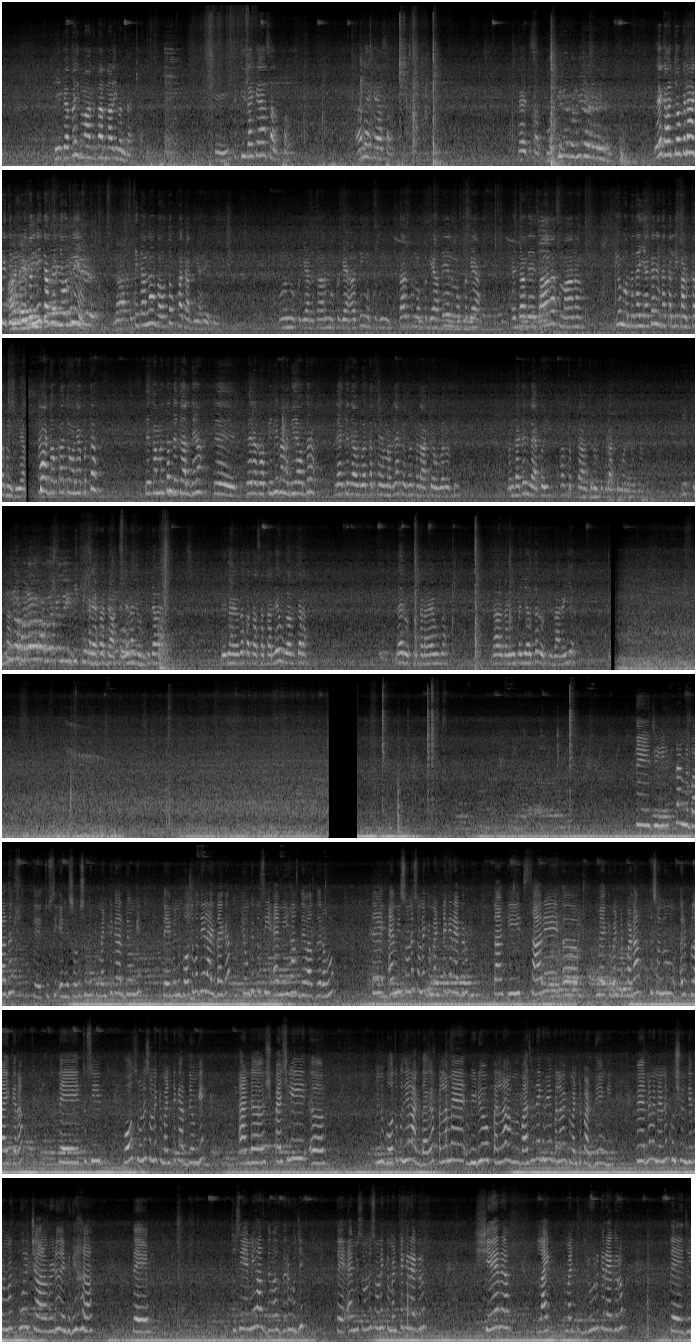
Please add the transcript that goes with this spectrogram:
ਠੀਕ ਆ ਭਾਈ, ਦਿਮਾਗ ਤਰਨ ਵਾਲੀ ਬੰਦਾ। ਤੇ ਇੱਕ ਕੀ ਲੈ ਕੇ ਆਇਆ? ਸਰਫ। ਆ ਲੈ ਕੇ ਆਇਆ ਸਰਫ ਕੈਟ ਸਰਫ ਇਹ ਗੱਲ ਚੋਕੜਾ ਗਈ ਤੀ ਮੂਰੀ ਬੰਨੀ ਤਾਂ ਫਿਰ ਜੋਤ ਆ। ਇਹ ਨਾ ਬਹੁਤ ਧੋਖਾ ਕਰਦੀਆਂ ਹਰੇਕ ਨੂੰ ਹੁਣ ਮੁੱਕ ਗਿਆ ਬਸਾਰ ਮੁੱਕ ਗਿਆ, ਹਲਦੀ ਮੁੱਕ ਗਈ, ਸਰਫ ਮੁੱਕ ਗਿਆ, ਤੇਲ ਮੁੱਕ ਗਿਆ। ਇਦਾਂ ਦੇ ਸਾਰਾ ਸਮਾਨ ਕਿਉਂ ਮੁੱਲ ਦਾ ਹੀ ਆ? ਘਰੇ ਤਾਂ ਕੱਲੀ ਕਣਕ ਹੁੰਦੀ ਆ। ਢਾ ਡੋਕਾ ਚੋਣਿਆ ਪੁੱਤ। ਤੇ ਕੰਮ ਧੰਦੇ ਚੱਲਦੇ ਆ ਤੇ ਫਿਰ ਰੋਟੀ ਵੀ ਬਣਦੀ ਆ ਉਧਰ। ਲੈ ਕੇ ਜਾਊਗਾ ਤਰਸੇ ਮਰ ਜਾ ਕਿਸੇ ਨੂੰ ਫੜਾ ਕੇ ਆਊਗਾ ਰੋਟੀ। ਬੰਦਾ ਢਿੱਲਾ ਕੋਈ ਹਸਪਤਾਲ 'ਚ ਰੋਟੀ ਫੜਾ ਕੇ ਮਰ ਆਊਗਾ। ਠੀਕ ਠੀਕ ਨਾ ਫੜਾ ਫੜਦਾ ਕੱਲੀ। ਕੀ ਕਰਿਆ ਹੋਇਆ ਡਾਕਟਰ ਜਿਹੜਾ ਜੋਤੀ ਦਾ। ਤੇ ਨਾ ਉਹਦਾ ਪਤਾ ਸਤਾ ਲਿਆਊਗਾ ਵਿਚਾਰਾ। ਲੈ ਰੋਟੀ ਖੜਾਇਆ ਹੋਊਗਾ ਦਾਲ ਬਣੀ ਪਈ ਆ ਉੱਧਰ ਰੋਟੀ ਬਣ ਰਹੀ ਹੈ ਤੇ ਜੀ ਧੰਨਵਾਦ ਤੇ ਤੁਸੀਂ ਇੰਨੇ ਸੋਹਣੇ ਸੋਹਣੇ ਕਮੈਂਟ ਕਰ ਦਿਓਗੇ ਤੇ ਮੈਨੂੰ ਬਹੁਤ ਵਧੀਆ ਲੱਗਦਾ ਹੈਗਾ, ਕਿਉਂਕਿ ਤੁਸੀਂ ਐਵੇਂ ਹੱਸਦੇ ਵੱਸਦੇ ਰਹੋ ਤੇ ਐਵੇਂ ਸੋਹਣੇ ਸੋਹਣੇ ਕਮੈਂਟ ਕਰਿਆ ਕਰੋ ਤਾਂ ਕਿ ਸਾਰੇ ਮੈਂ ਕਮੈਂਟ ਪੜਾਂ ਤੇ ਤੁਹਾਨੂੰ ਰਿਪਲਾਈ ਕਰਾਂ। ਤੇ ਤੁਸੀਂ ਬਹੁਤ ਸੋਹਣੇ ਸੋਹਣੇ ਕਮੈਂਟ ਕਰ ਦਿਓਗੇ ਐਂਡ ਸਪੈਸ਼ਲੀ ਮੈਨੂੰ ਬਹੁਤ ਵਧੀਆ ਲੱਗਦਾ ਹੈਗਾ। ਪਹਿਲਾਂ ਮੈਂ ਵੀਡੀਓ ਪਹਿਲਾਂ ਮੈਂ ਬਾਅਦ ਦੇਖਦੀ ਹਾਂ, ਪਹਿਲਾਂ ਮੈਂ ਕਮੈਂਟ ਪੜ੍ਹਦੀ ਹਾਂਗੀ। ਫਿਰ ਨਾ ਮੈਨੂੰ ਇਹਨਾਂ ਖੁਸ਼ੀ ਹੁੰਦੀ ਹੈ, ਫਿਰ ਮੈਂ ਪੂਰੀ ਚਾਰ ਵੀਡੀਓ ਦੇਖਦੀ ਹਾਂ। ਤੇ ਤੁਸੀਂ ਐਵੇਂ ਹੀ ਹੱਸਦੇ ਵਸਦੇ ਰਹੋ ਜੀ ਤੇ ਐਵੇਂ ਸੋਹਣੇ ਸੋਹਣੇ ਕਮੈਂਟ ਕਰਿਆ ਕਰੋ। ਸ਼ੇਅਰ ਲਾਈਕ ਕਮੈਂਟ ਜ਼ਰੂਰ ਕਰਿਆ ਕਰੋ। ਤੇ ਜੀ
